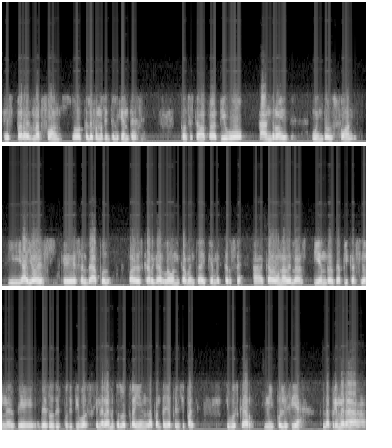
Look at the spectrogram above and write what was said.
es para smartphones o teléfonos inteligentes con sistema operativo Android, Windows Phone y iOS, que es el de Apple. Para descargarlo únicamente hay que meterse a cada una de las tiendas de aplicaciones de, de esos dispositivos. Generalmente lo traen en la pantalla principal y buscar Mi Policía. La primera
